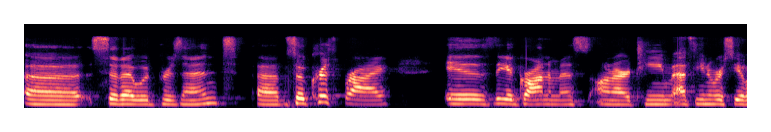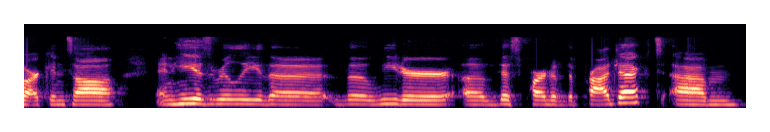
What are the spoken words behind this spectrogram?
uh, said I would present. Uh, so Chris Brye is the agronomist on our team at the University of Arkansas, and he is really the, the leader of this part of the project. Um,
